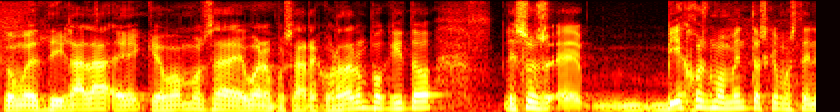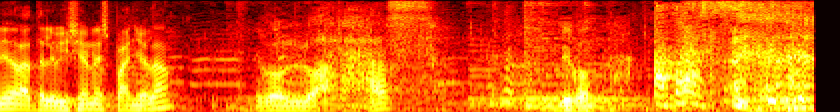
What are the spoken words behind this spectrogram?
Como el cigala, eh, que vamos a, eh, bueno, pues a recordar un poquito esos eh, viejos momentos que hemos tenido en la televisión española. Digo, ¿lo harás? Digo, ¡atrás!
